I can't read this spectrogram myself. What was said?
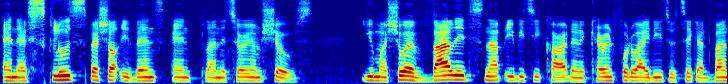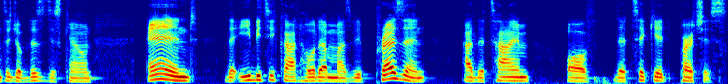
and excludes special events and planetarium shows. You must show a valid SNAP EBT card and a current photo ID to take advantage of this discount, and the EBT card holder must be present at the time of the ticket purchase.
